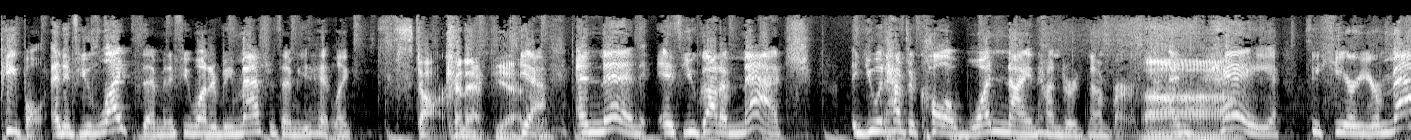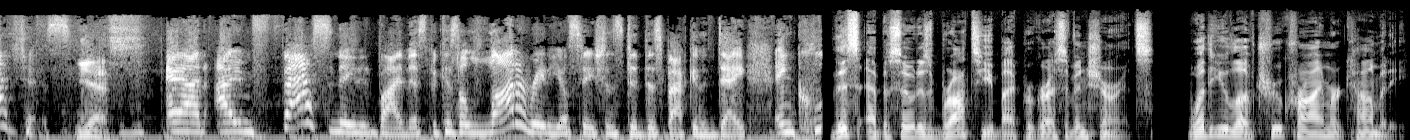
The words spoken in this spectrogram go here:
people. And if you liked them and if you wanted to be matched with them, you hit like star. Connect, yeah. Yeah. And then if you got a match, you would have to call a 1 900 number Ah. and pay to hear your matches. Yes. And I'm fascinated by this because a lot of radio stations did this back in the day, including. This episode is brought to you by Progressive Insurance. Whether you love true crime or comedy,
